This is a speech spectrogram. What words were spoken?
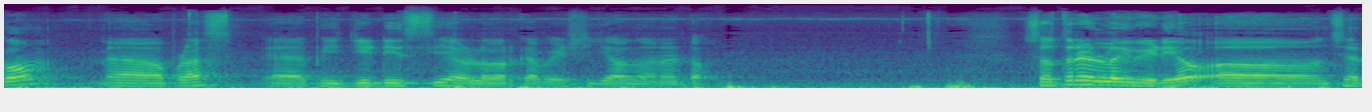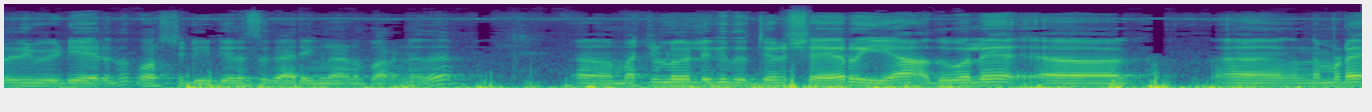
com plus P G D C ഉള്ളവർക്ക് അപേക്ഷിക്കാവുന്നതാണ് കേട്ടോ. സോ അത്രയേ ഉള്ളൂ ഈ വീഡിയോ ചെറിയൊരു വീഡിയോ ആയിരുന്നു. കുറച്ച് ഡീറ്റെയിൽസ് കാര്യങ്ങളാണ് പറഞ്ഞത്. ആ, മറ്റുള്ളവരിലേക്ക് തീർച്ചയായും ഷെയർ ചെയ്യുക. അതുപോലെ ആ, ആ, നമ്മുടെ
